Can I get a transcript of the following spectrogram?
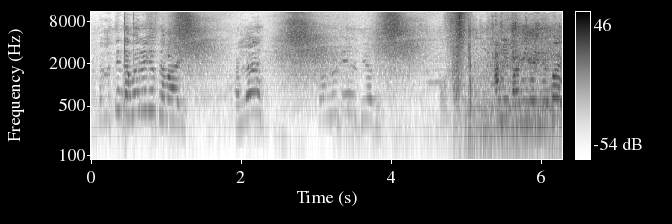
তাহলে তিনটা বইরে গেছে ভাই তাহলে দিয়ে দিন আমি বাড়ি গেলে ভাই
